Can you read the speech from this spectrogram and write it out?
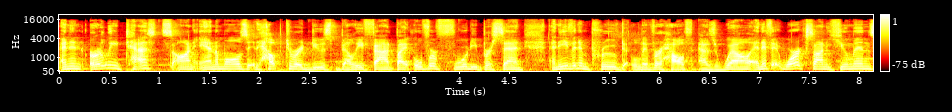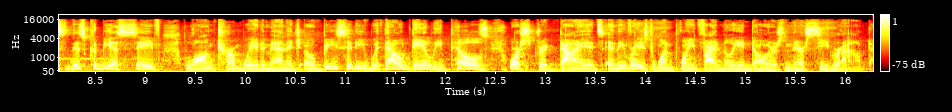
And in early tests on animals, animals, it helped to reduce belly fat by over 40% and even improved liver health as well. And if it works on humans, this could be a safe long-term way to manage obesity without daily pills or strict diets. And they've raised $1.5 million in their seed round.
